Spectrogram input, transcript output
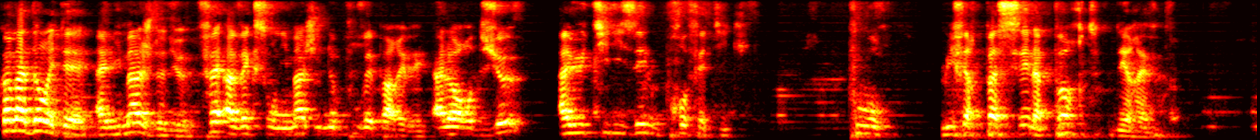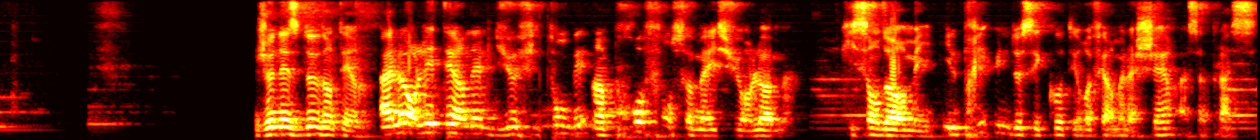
comme Adam était à l'image de Dieu, fait avec son image, il ne pouvait pas rêver. Alors Dieu a utilisé le prophétique pour lui faire passer la porte des rêves. Genèse 2, 21. Alors l'Éternel Dieu fit tomber un profond sommeil sur l'homme qui s'endormit. Il prit une de ses côtes et referma la chair à sa place.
